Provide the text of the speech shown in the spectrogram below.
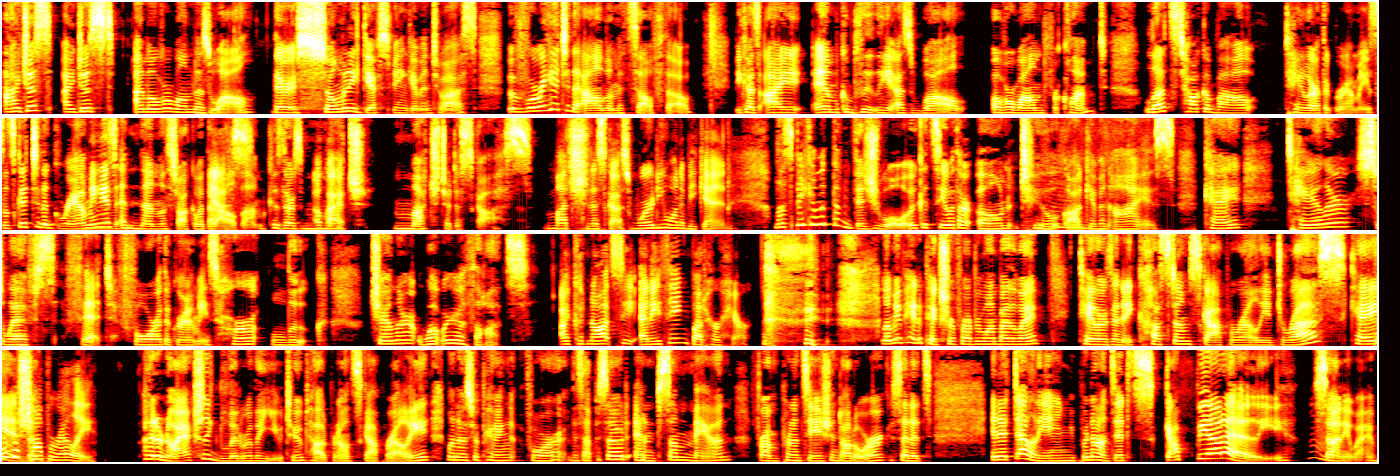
I just, I just, I'm overwhelmed as well. There is so many gifts being given to us. But before we get to the album itself, though, because I am completely as well overwhelmed for Klemt, let's talk about Taylor at the Grammys. Let's get to the Grammys Mhm. and then let's talk about the Yes. album because there's much, much to discuss. much to discuss. Where do you want to begin? Let's begin with the visual, what we could see with our own two Hmm. God given eyes. Okay. Taylor Swift's fit for the Grammys, her look. Chandler, what were your thoughts? I could not see anything but her hair. Let me paint a picture for everyone, by the way. Taylor's in a custom Schiaparelli dress. Okay. It's Chaparelli. I don't know. I actually literally YouTubed how to pronounce Schiaparelli when I was preparing for this episode, and some man from pronunciation.org said it's in Italian, you pronounce it Scapiarelli. So, Hmm. anyway,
